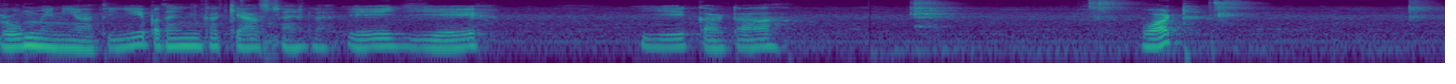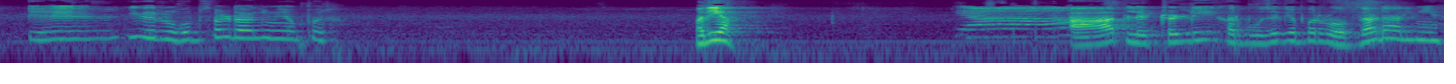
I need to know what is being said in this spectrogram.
रूम में नहीं आती। ये पता नहीं इनका क्या स्टाइल है। ये ये ये काटा। व्हाट ये ये रोब सा डालूँ यहाँ पर। मदिया आप लिटरली खरबूजे के ऊपर रोबजा डालनी है।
